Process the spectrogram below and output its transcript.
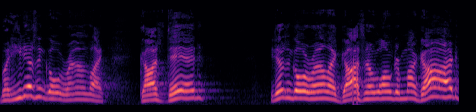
But he doesn't go around like God's dead. He doesn't go around like God's no longer my God.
